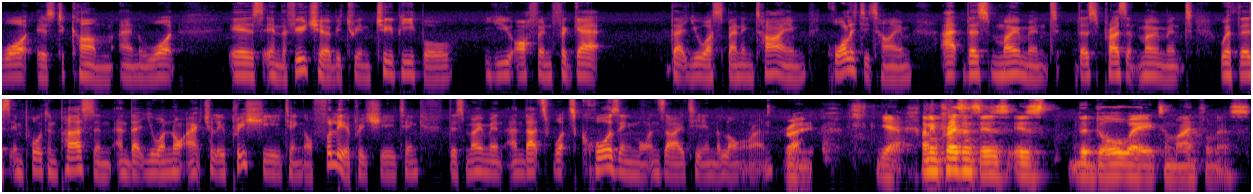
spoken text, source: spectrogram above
what is to come and what is in the future between two people, you often forget that you are spending time, quality time, at this moment, this present moment, with this important person, and that you are not actually appreciating or fully appreciating this moment, and that's what's causing more anxiety in the long run. Right. Yeah. I mean, presence is is the doorway to mindfulness.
